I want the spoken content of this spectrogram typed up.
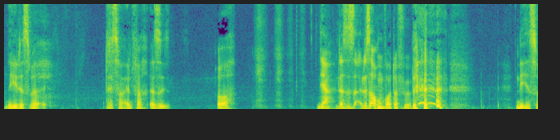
Nee, das war. Das war einfach, also. Oh. Ja, das ist, das ist auch ein Wort dafür. Nee, es,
